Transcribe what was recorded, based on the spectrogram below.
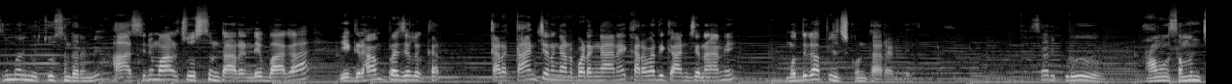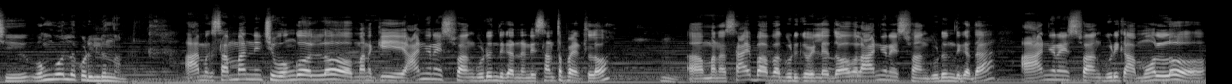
సినిమాలు మీరు చూస్తుంటారండి? ఆ సినిమాలు చూస్తుంటారండి. బాగా ఈ గ్రామ ప్రజలు కర కాంచన కనపడంగానే కరవది కాంచన అని ముద్దుగా పిలుచుకుంటారండి. సార్ ఇప్పుడు ఆమెకు సంబంధించి ఒంగోలులో కూడా ఇల్లు ఉందంట ఆమెకు సంబంధించి ఒంగోలులో మనకి ఆంజనేయ స్వామి గుడి ఉంది కదండి సంతపేటలో. మన సాయిబాబా గుడికి వెళ్ళే దోవల ఆంజనేయ స్వామి గుడి ఉంది కదా ఆ ఆంజనేయ స్వామి గుడికి ఆ మూలలో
